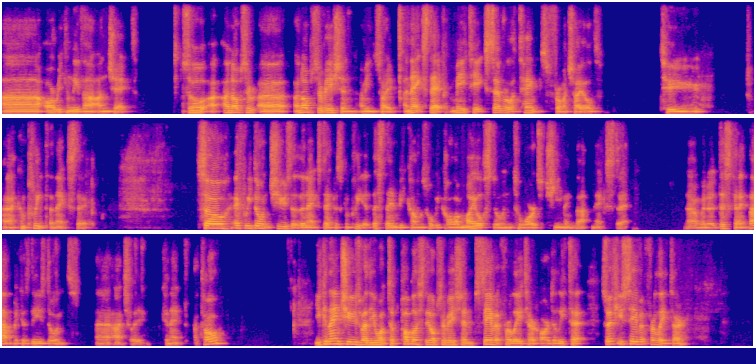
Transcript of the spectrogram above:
uh, or we can leave that unchecked. So an, obser uh, an observation, I mean, sorry, a next step may take several attempts from a child to uh, complete the next step. So if we don't choose that the next step is completed, this then becomes what we call a milestone towards achieving that next step. Now I'm going to disconnect that because these don't uh, actually connect at all. You can then choose whether you want to publish the observation, save it for later, or delete it. So if you save it for later,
